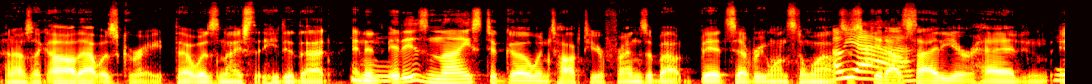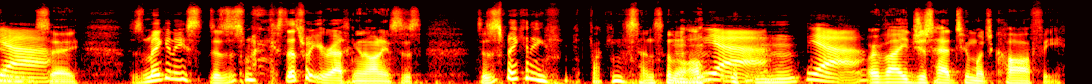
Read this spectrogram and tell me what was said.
And I was like, oh, that was great. That was nice that he did that. And Mm-hmm. it, it is nice to go and talk to your friends about bits every once in a while. Oh, Just get outside of your head and, Yeah. and say, does this make any? Does this? Make, 'cause that's what you're asking an audience. Is does this make any fucking sense at all? yeah, Mm-hmm. yeah. Or have I just had too much coffee?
